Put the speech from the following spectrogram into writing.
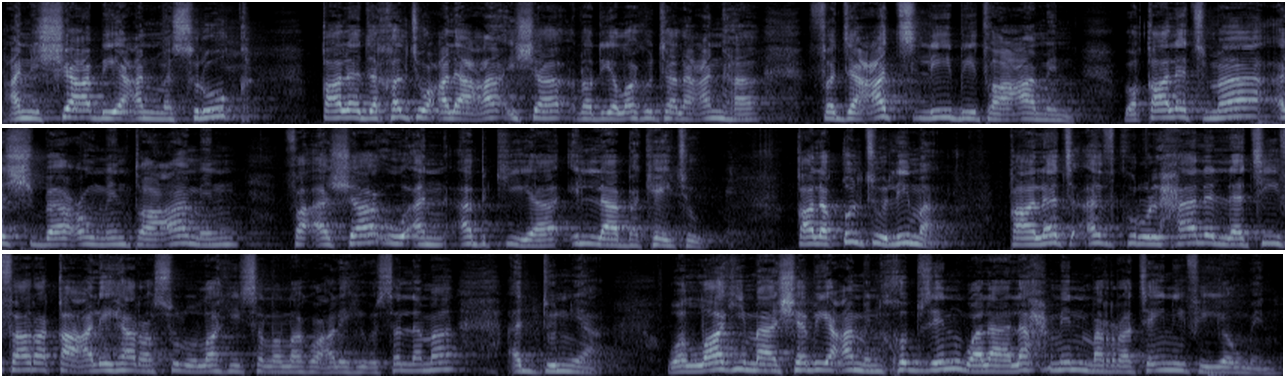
عن الشعبي عن مسروق قال دخلت على عائشة رضي الله تعالى عنها فدعت لي بطعام وقالت ما أشبع من طعام فأشاء أن أبكي إلا بكيت. قال قلت لما؟ قالت أذكر الحال التي فرق عليها رسول الله صلى الله عليه وسلم الدنيا والله ما شبع من خبز ولا لحم مرتين في يوم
